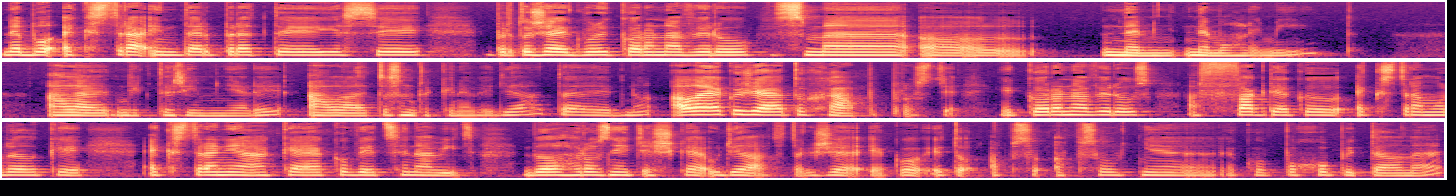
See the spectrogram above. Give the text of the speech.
nebo extra interprety, jestli, protože kvůli koronaviru jsme uh, ne, nemohli mít ale někteří měli, ale to jsem taky nevěděla, to je jedno. Ale jakože já to chápu prostě. Je koronavirus a fakt jako extra modelky, extra nějaké jako věci navíc bylo hrozně těžké udělat, takže jako je to abso- absolutně jako pochopitelné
